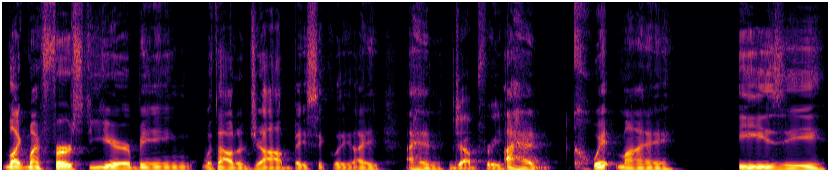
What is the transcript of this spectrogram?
like my first year being without a job. Basically, I I had Job free. I had quit my easy,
